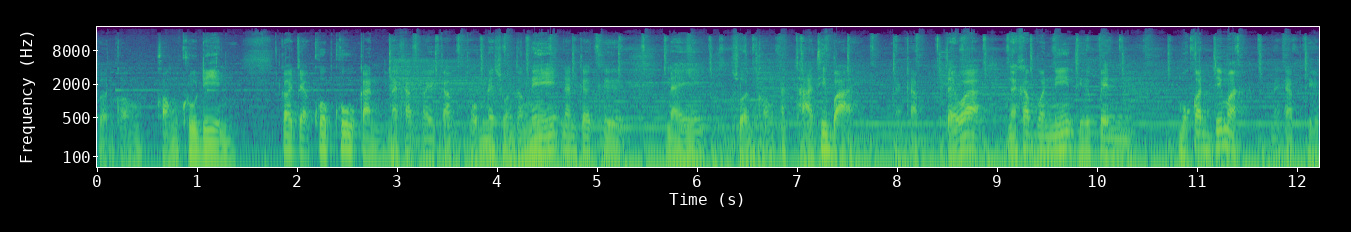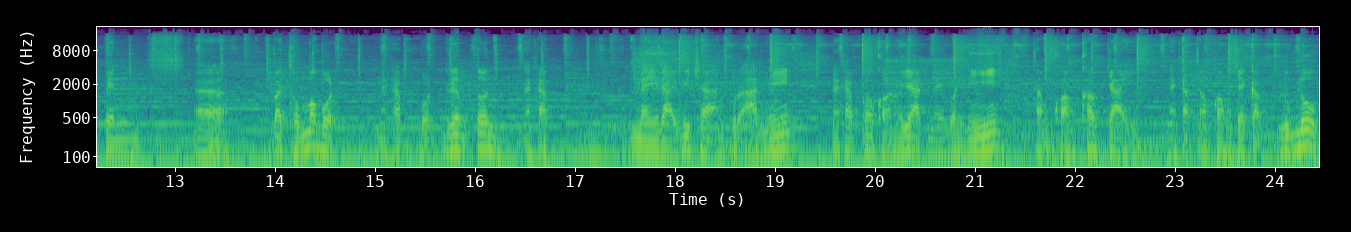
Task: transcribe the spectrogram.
ส่วนของของครูดีน ก็จะควบคู่กันนะครับไปกับผมในส่วนตรงนี้นั่นก็คือในส่วนของอัถาธิบายนะครับแต่ว่านะครับวันนี้ถือเป็นมุกัดจิมะนะครับถือเป็นปฐมบทนะครับบทเริ่มต้นนะครับในรายวิชาอันกุรอานนี้นะครับก็ขออนุญาตในวันนี้ทำความเข้าใจนะครับทำความเข้าใจกับลูก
